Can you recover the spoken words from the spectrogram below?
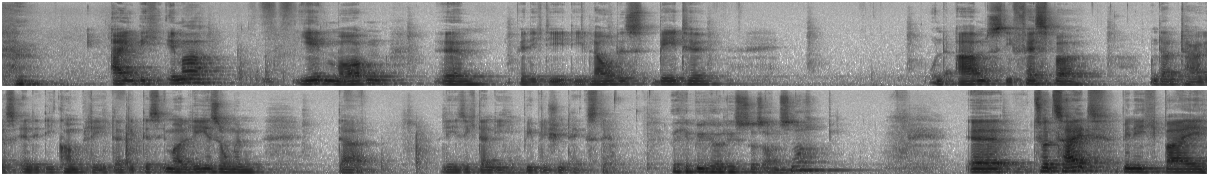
eigentlich immer jeden Morgen, äh, wenn ich die, die Laudes bete und abends die Vesper und am Tagesende die Komplett. Da gibt es immer Lesungen, da lese ich dann die biblischen Texte. Welche Bücher liest du sonst noch? Äh, zurzeit bin ich bei,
